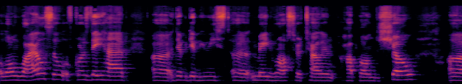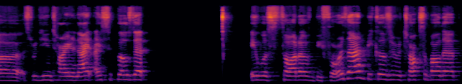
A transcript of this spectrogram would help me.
a long while. So of course they had uh, WWE's uh, main roster talent hop on the show uh, through the entire night. I suppose that it was thought of before that because there were talks about that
